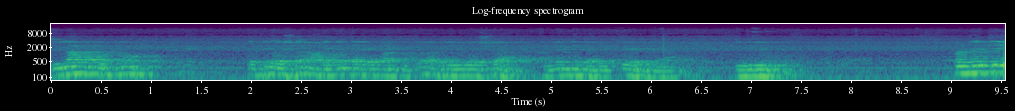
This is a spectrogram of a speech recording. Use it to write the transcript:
ಜಿಲ್ಲಾ ಮಟ್ಟಕ್ಕೂ ಪ್ರತಿ ವರ್ಷ ನಾವು ಐದನೇ ತಾರೀಕು ಮಾಡ್ತಿತ್ತು, ಆದರೆ ಈ ವರ್ಷ ಹನ್ನೆರಡನೇ ತಾರೀಕಿಗೆ ಅದನ್ನು ಮಾಡಿದ್ವಿ. ಒಂದು ರೀತಿ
